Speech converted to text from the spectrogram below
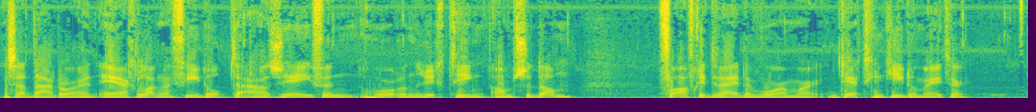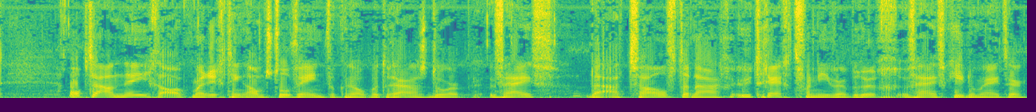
Er staat daardoor een erg lange file op de A7 Horen richting Amsterdam. Voor afrit Wormer 13 kilometer. Op de A9 Alkmaar richting Amstelveen voor het Raasdorp 5. De A12 Den Haag Utrecht voor Nieuwebrug 5 kilometer.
